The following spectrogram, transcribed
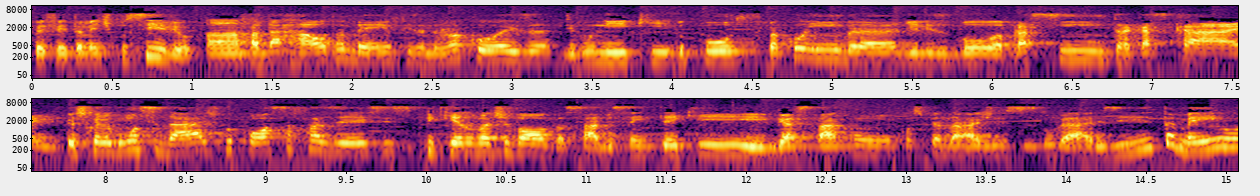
Perfeitamente possível. Ah, pra Dachau também eu fiz a mesma coisa. De Munique, do Porto fui pra Coimbra, de Lisboa pra Sintra, Cascais. Eu escolhi alguma cidade que eu possa fazer esses pequenos bate-voltas, sabe? Sem ter que gastar com, com hospedagem nesses lugares. E também o,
